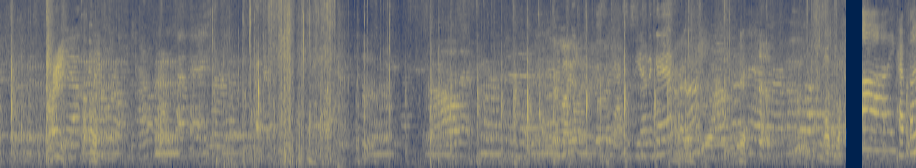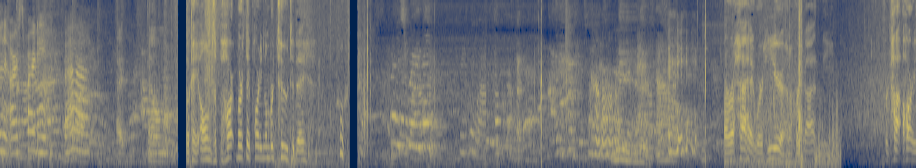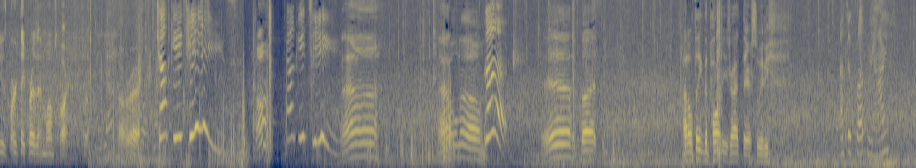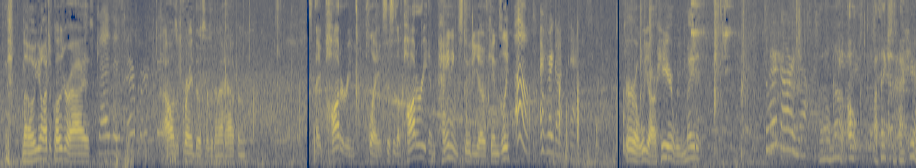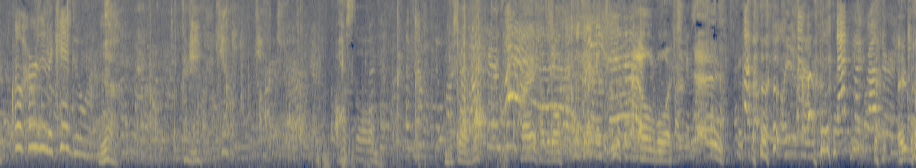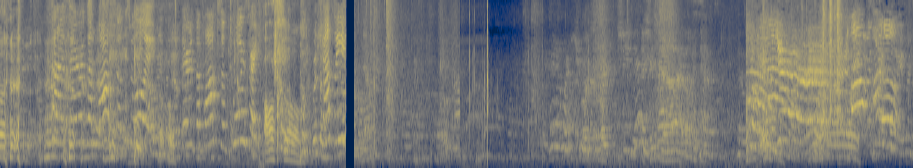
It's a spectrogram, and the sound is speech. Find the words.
Bang. Here. Love you, bye. Bye. Have fun at ours party. Bye. Um, okay, on to par- birthday party number two today. Whew. All right, we're here, and I forgot the forgot Aria's birthday present in Mom's car. So, all right. Chuck E. Cheese. Oh, Cheese. uh, I don't know. Look. Yeah, but I don't think the party's right there, sweetie. I have to close my eyes No, you don't have to close your eyes. because it's her birthday. I was afraid this was gonna happen. It's a pottery place. This is a pottery and painting studio, Kinsley. Oh, I forgot that. Girl, we are here. We made it. Where's Aria? I don't know. Oh, I think she's back here. Oh, hers and the kids one. Yeah. Come on. Yeah. Awesome. You saw her. Hey, how's it going? Oh boy. Yay. That's my brother. Hey, brother. There's a box of toys. There's a box of toys right Awesome. there. Chelsea.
